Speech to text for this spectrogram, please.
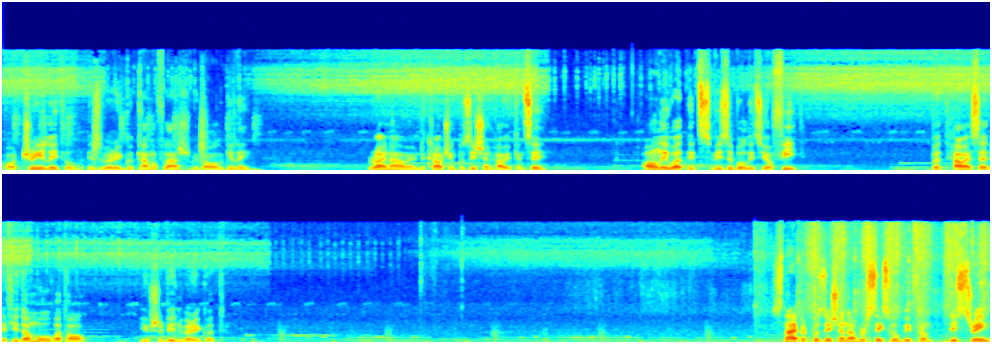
or tree little is very good camouflage with all ghillie. Right now I'm in the crouching position, how you can see. Only what it's visible is your feet. But how I said, if you don't move at all, you should be in very good. Sniper position number 6 will be from this tree.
